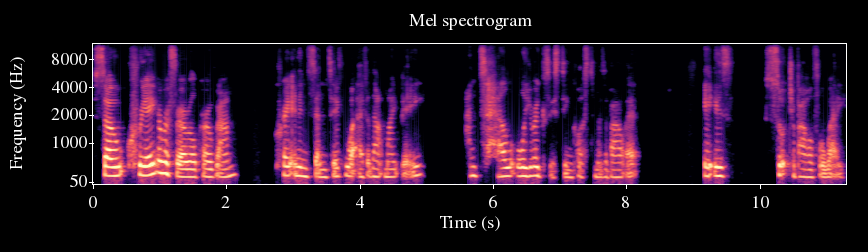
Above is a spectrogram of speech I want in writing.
so create a referral program create an incentive whatever that might be and tell all your existing customers about it it is such a powerful way.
